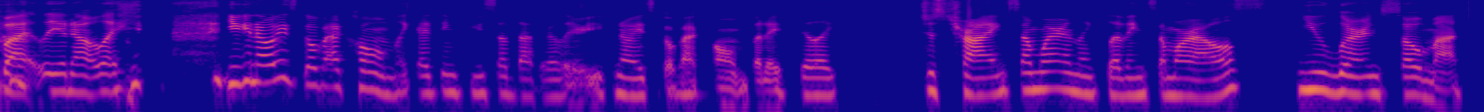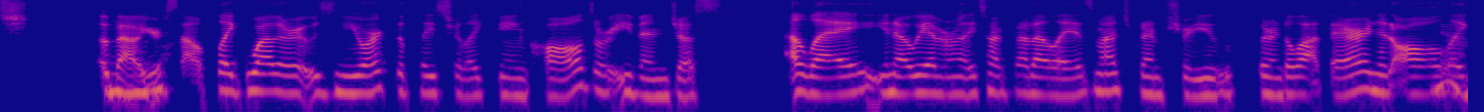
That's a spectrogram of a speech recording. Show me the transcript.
but you know like you can always go back home like i think you said that earlier you can always go back home but i feel like just trying somewhere and like living somewhere else you learn so much about mm-hmm. yourself. Like whether it was New York, the place you're like being called, or even just LA. You know, we haven't really talked about LA as much, but I'm sure you learned a lot there. And it all yeah. like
